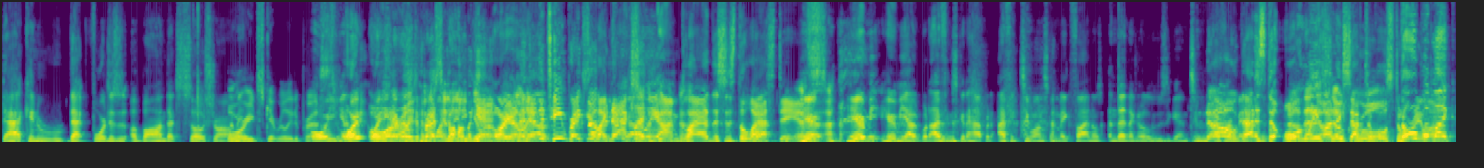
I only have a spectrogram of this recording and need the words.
That can that forges a bond that's so strong. I or mean, you just get really depressed. Or you get or, or, you get really depressed and and go home again. Or you're and like- then the team breaks You're up. like, and actually, I'm glad this is the last dance. Hear, hear me, hear me out. What I think is going to happen, I think T1's going to make finals, and then they're going to lose again. To No, whoever that makes is it. the No, only is so unacceptable cruel. story. No, but, like,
